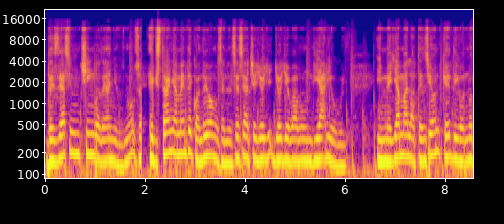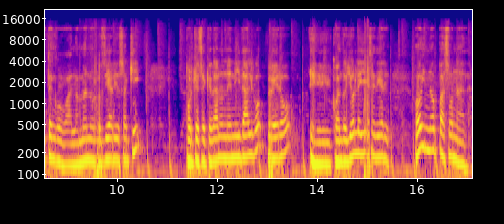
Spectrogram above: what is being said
Desde hace un chingo de años, ¿no? O sea, extrañamente cuando íbamos en el CCH yo, yo llevaba un diario, güey. Y me llama la atención que, digo, no tengo a la mano los diarios aquí, porque se quedaron en Hidalgo, pero eh, cuando yo leí ese diario, hoy no pasó nada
